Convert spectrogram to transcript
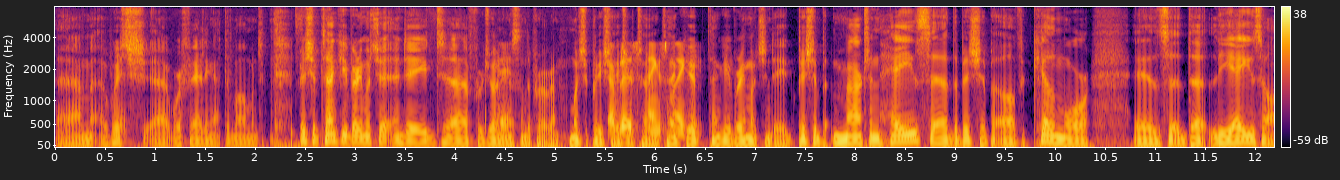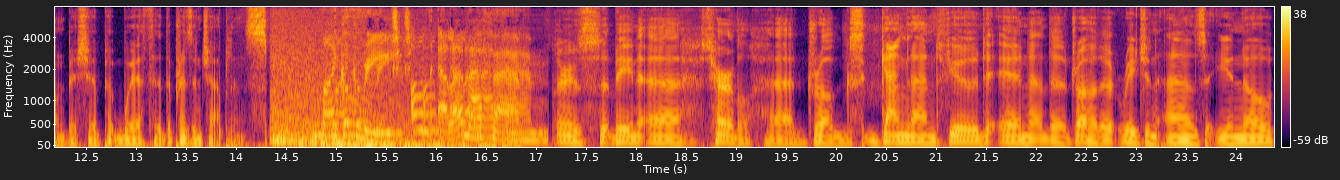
um, which uh, we're failing at the moment. Bishop, thank you very much indeed for joining okay. us on the programme. Much appreciated your time. Thanks, thank Mikey. you. Thank you very much indeed. Bishop Martin Hayes, the Bishop of Kilmore, is the liaison bishop with the prison chaplains. Michael, Reade on LMFM. There's been a terrible uh, drugs gangland feud in the Drogheda region, as you know.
